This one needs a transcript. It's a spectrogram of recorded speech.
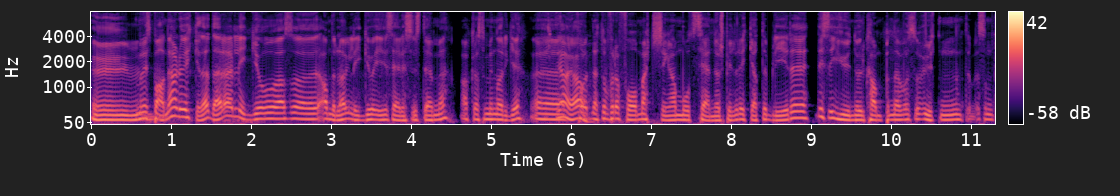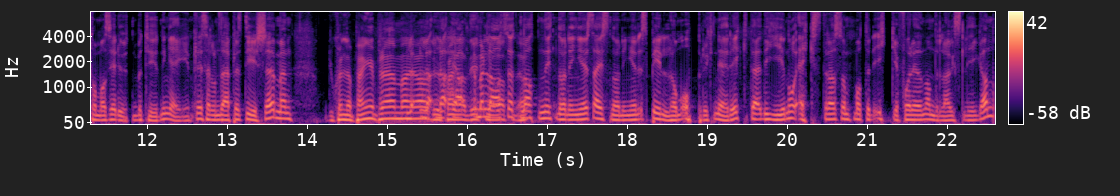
men i Spania har du ikke det. Der ligger jo, altså, Andre lag ligger jo i seriesystemet, akkurat som i Norge. Uh, for, nettopp for å få matchinga mot seniorspillere, ikke at det blir disse juniorkampene uten, som Thomas sier, uten betydning, egentlig, selv om det er prestisje, men Du kan ha pengepremie, ja, du la, kan ha ditt Men la og datt. 19-åringer, 16-åringer spille om opprykk nedrykk. Det, det, gir noe ekstra som på en måte de ikke får i den andrelagsligaen.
